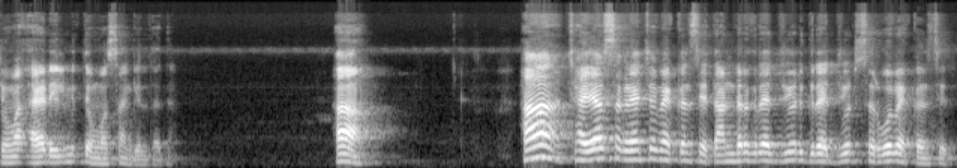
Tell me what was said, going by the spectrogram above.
जेव्हा ॲड येईल मी तेव्हा सांगेल दादा. हां. हां छाया सगळ्याच्या वॅकन्सी आहेत. अंडर ग्रॅज्युएट ग्रॅज्युएट सर्व वॅकन्सी आहेत.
